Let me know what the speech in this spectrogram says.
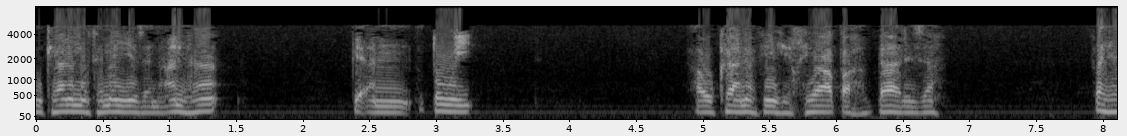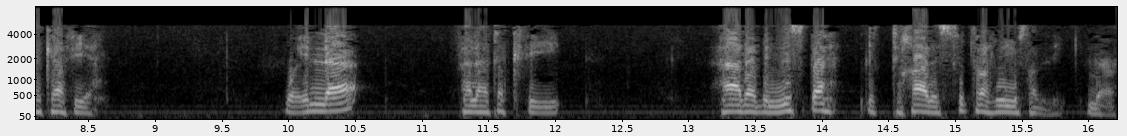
إن كان متميزا عنها بأن طوي أو كان فيه خياطة بارزة فهي كافية. وإلا فلا تكفي. هذا بالنسبة لاتخاذ السترة للمصلي. نعم.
